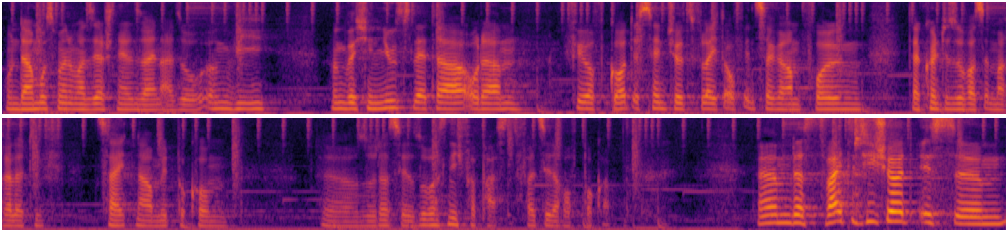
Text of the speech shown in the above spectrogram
Und da muss man immer sehr schnell sein. Also irgendwie irgendwelche Newsletter oder Fear of God Essentials vielleicht auf Instagram folgen. Da könnt ihr sowas immer relativ zeitnah mitbekommen, äh, sodass ihr sowas nicht verpasst, falls ihr darauf Bock habt. Ähm, das zweite T-Shirt ist ähm,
